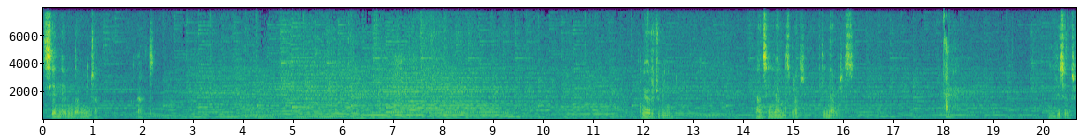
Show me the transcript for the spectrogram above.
senin elinden olunca evet. Yorucu bir gündü. Ben seni yalnız bırakayım. Dinlen biraz. Tamam, İyi geceler.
